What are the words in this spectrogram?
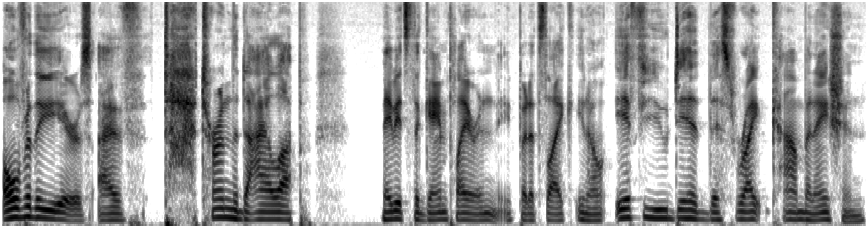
over the years, I've t- turned the dial up. Maybe it's the game player in me, but it's like, you know, if you did this right combination,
